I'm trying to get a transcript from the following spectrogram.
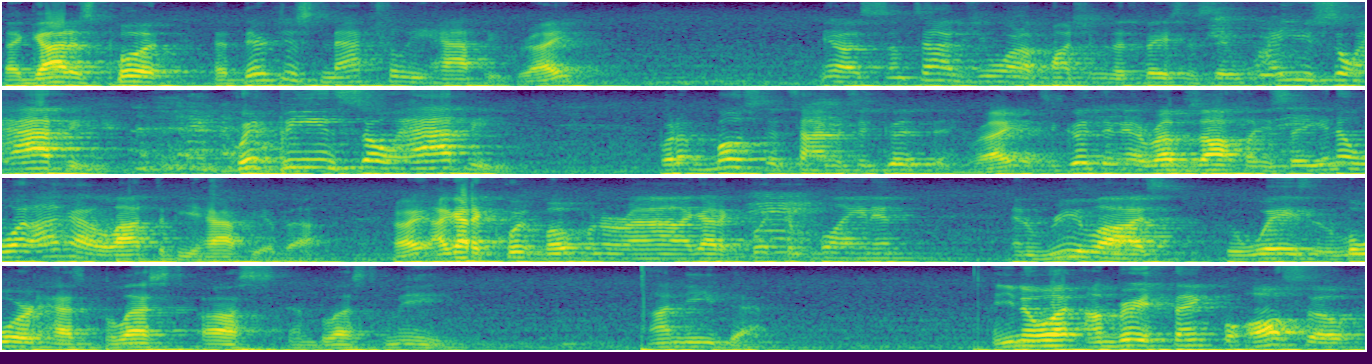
that God has put that they're just naturally happy, right? You know, sometimes you want to punch them in the face and say, Why are you so happy? Quit being so happy. But most of the time, it's a good thing, right? It's a good thing that rubs off on you. Say, you know what? I got a lot to be happy about. Right? I got to quit moping around. I got to quit complaining and realize the ways that the Lord has blessed us and blessed me. I need that. And you know what? I'm very thankful also.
